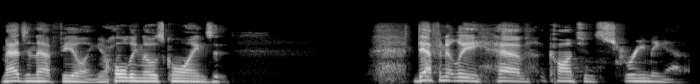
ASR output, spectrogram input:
Imagine that feeling, you know, holding those coins and definitely have conscience screaming at them.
